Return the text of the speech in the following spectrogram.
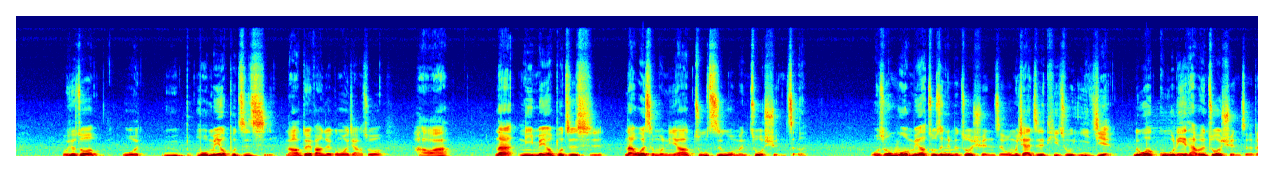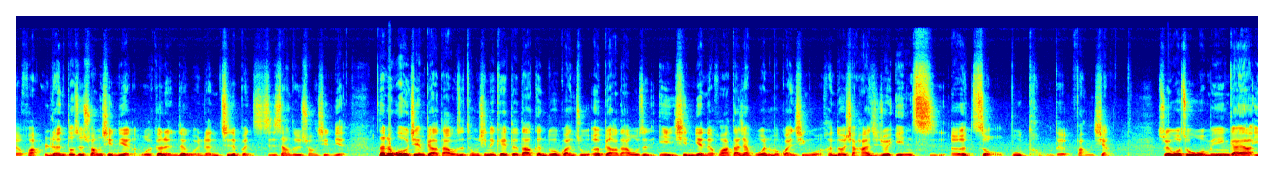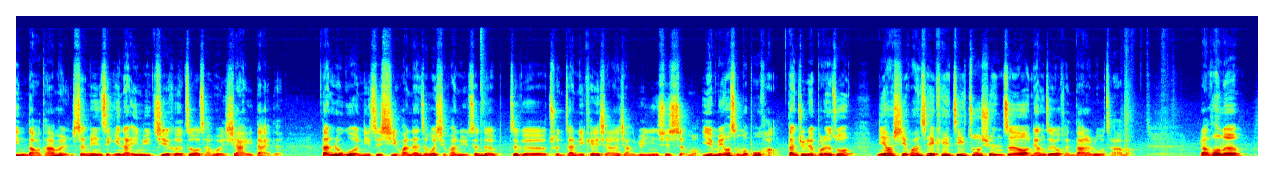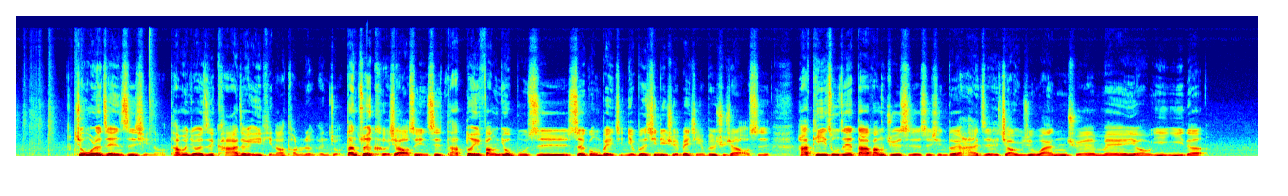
我就说我嗯我没有不支持。然后对方就跟我讲说，好啊，那你没有不支持，那为什么你要阻止我们做选择？我说我没有阻止你们做选择，我们现在只是提出意见。如果鼓励他们做选择的话，人都是双性恋了。我个人认为，人其实本质上都是双性恋。那如果我今天表达我是同性恋，可以得到更多关注；而表达我是异性恋的话，大家不会那么关心我。很多小孩子就会因此而走不同的方向。所以我说，我们应该要引导他们，生命是一男一女结合之后才会有下一代的。但如果你是喜欢男生或喜欢女生的这个存在，你可以想一想原因是什么，也没有什么不好，但绝对不能说你要喜欢谁可以自己做选择哦，两者有很大的落差嘛。然后呢，就为了这件事情哦，他们就一直卡在这个议题，然后讨论了很久。但最可笑的事情是他对方又不是社工背景，也不是心理学背景，也不是学校老师，他提出这些大放厥词的事情，对孩子的教育是完全没有意义的。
